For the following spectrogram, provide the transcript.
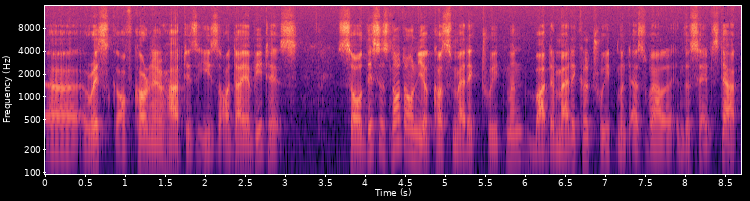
uh, risk of coronary heart disease or diabetes. So this is not only a cosmetic treatment, but a medical treatment as well in the same step.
